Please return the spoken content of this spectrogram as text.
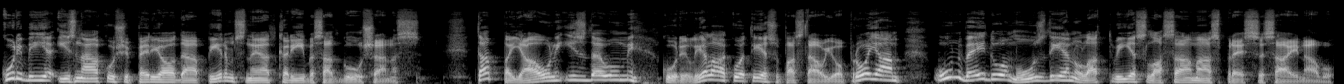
kuri bija iznākuši periodā pirms neatkarības atgūšanas. Tappa jauni izdevumi, kuri lielākoties pastāv joprojām un veido mūsdienu Latvijas lasāmās preses ainavu.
